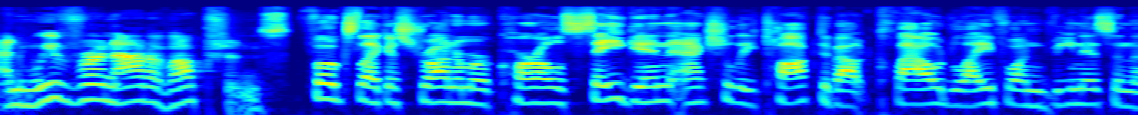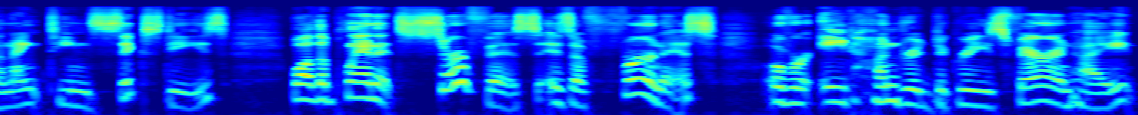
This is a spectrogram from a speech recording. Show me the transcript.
and we've run out of options. Folks like astronomer Carl Sagan actually talked about cloud life on Venus in the 1960s. While the planet's surface is a furnace over 800 degrees Fahrenheit,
